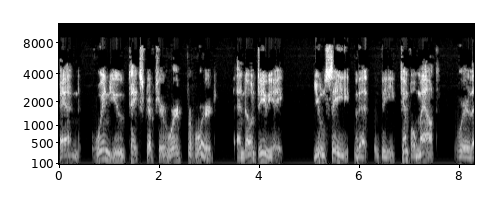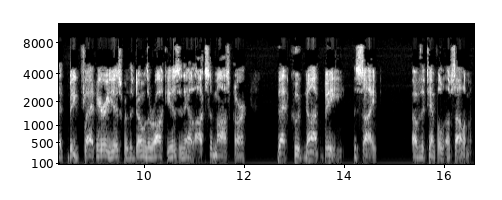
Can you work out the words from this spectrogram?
And when you take scripture word for word and don't deviate, you'll see that the Temple Mount, where that big flat area is, where the Dome of the Rock is, and El Aqsa Mosque are, that could not be the site of the Temple of Solomon.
